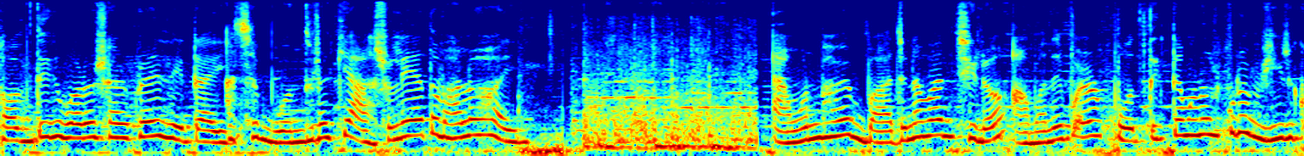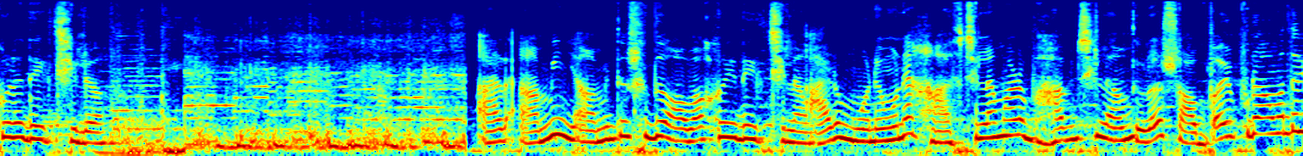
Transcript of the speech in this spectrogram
সব থেকে বড় সারপ্রাইজ এটাই। আচ্ছা বন্ধুরা কি আসলে এত ভালো হয়? এমন ভাবে বাজনা বাজছিল, আমাদের পাড়ার প্রত্যেকটা মানুষ পুরো ভিড় করে দেখছিল। আর আমি আমি তো শুধু অবাক হয়ে দেখছিলাম। আর মনে মনে হাসছিলাম আর ভাবছিলাম, তোরা সবাই পুরো আমাদের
